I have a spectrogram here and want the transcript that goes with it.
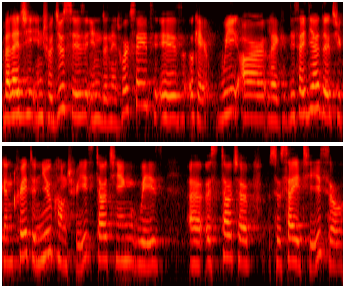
Balaji introduces in the network state is, okay, we are like this idea that you can create a new country starting with uh, a startup society. So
